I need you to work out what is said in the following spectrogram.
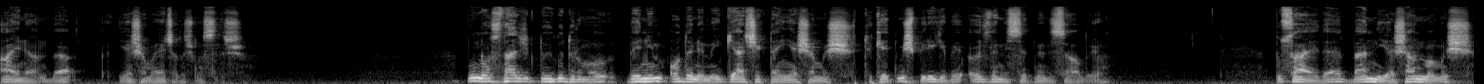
aynı anda yaşamaya çalışmasıdır. Bu nostaljik duygu durumu benim o dönemi gerçekten yaşamış, tüketmiş biri gibi özlem hissetmemi sağlıyor. Bu sayede ben yaşanmamış,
